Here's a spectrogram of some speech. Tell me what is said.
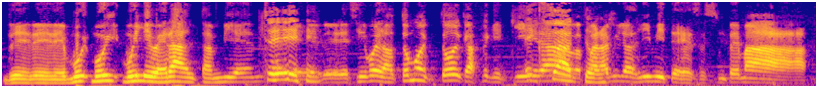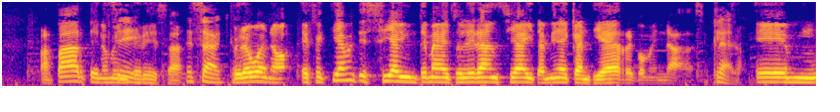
de, de- de muy, muy, muy liberal también. Sí. De, de decir, bueno, tomo todo el café que quiera. Exacto. Para mí los límites es un tema aparte, no me Sí, interesa. Exacto. Pero bueno, efectivamente sí hay un tema de tolerancia y también hay cantidades recomendadas. Claro. Eh,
